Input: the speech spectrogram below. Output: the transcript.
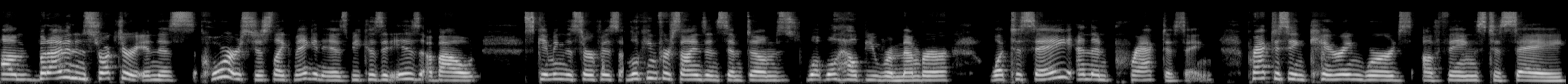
Um, but I'm an instructor in this course, just like Meghan is, because it is about skimming the surface, looking for signs and symptoms, what will help you remember what to say, and then practicing, practicing caring words of things to say,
